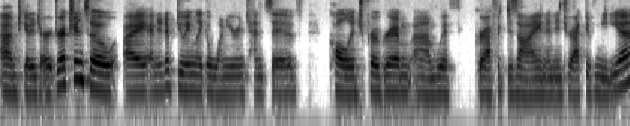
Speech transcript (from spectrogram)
um, to get into art direction. So I ended up doing like a one year intensive college program um, with graphic design and interactive media.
